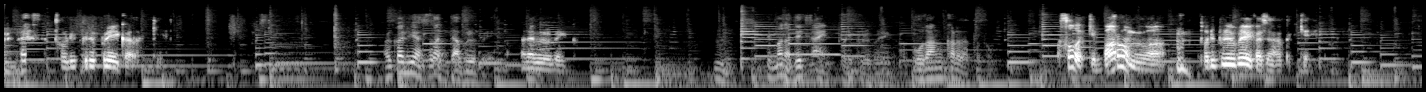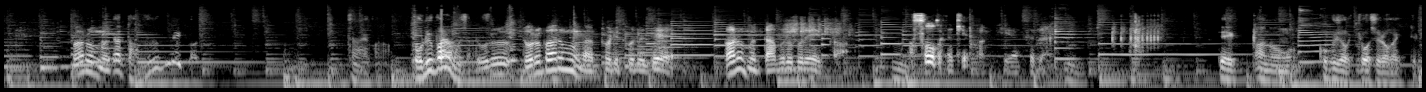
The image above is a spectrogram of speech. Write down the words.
んトリプルブレイカーだっけ？アルカディアスはダブルブレイカー。ダブルブレイカうん。で、まだ出てないの、トリプルブレイカー。5弾からだったと思う。ー。そうだっけ？バロムは トリプルブレイカーじゃなかったっけ？バロムいや、ダブルブレイカーじゃないかな。ドルバロムじゃないドルドルバロムがトリプルで、バロムダブルブレイカーうんあ、そうだっけ？気がする。で、あの、黒城凶死郎が言ってる。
